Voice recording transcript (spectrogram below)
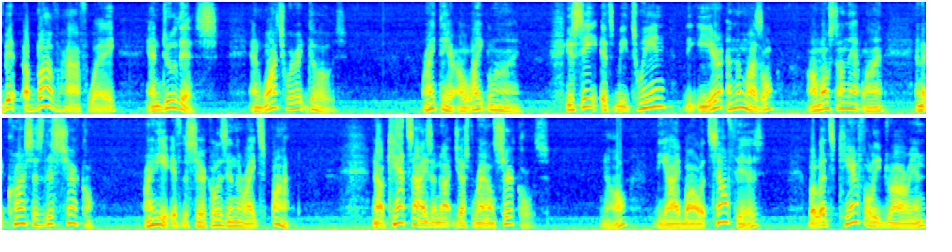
bit above halfway and do this. And watch where it goes. Right there, a light line. You see, it's between the ear and the muzzle, almost on that line, and it crosses this circle, right here, if the circle is in the right spot. Now, cat's eyes are not just round circles. No, the eyeball itself is, but let's carefully draw in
